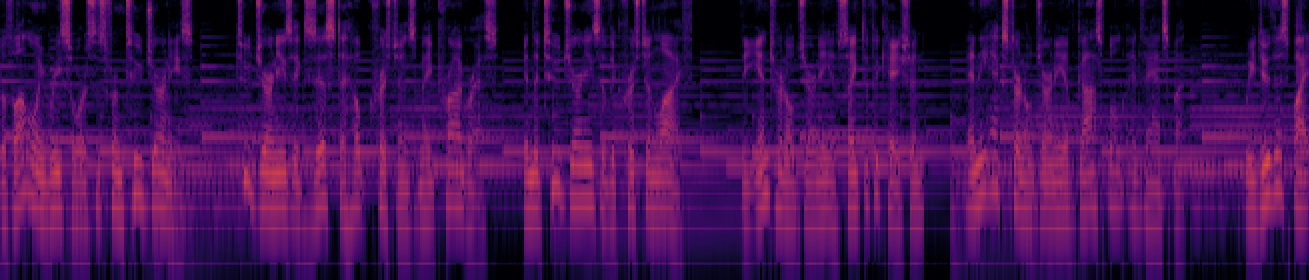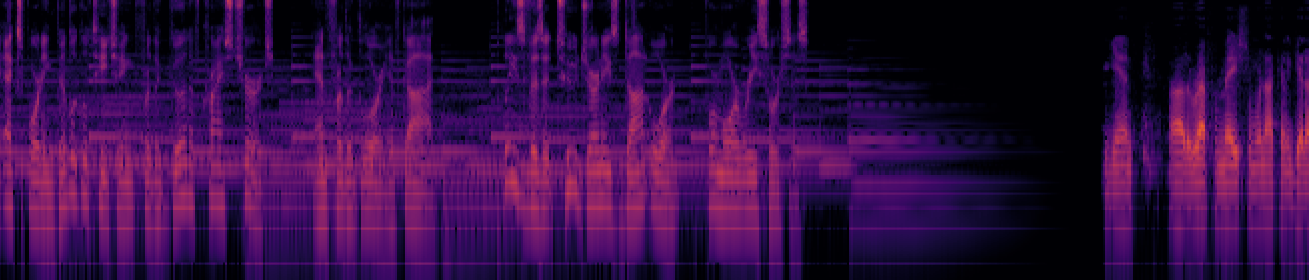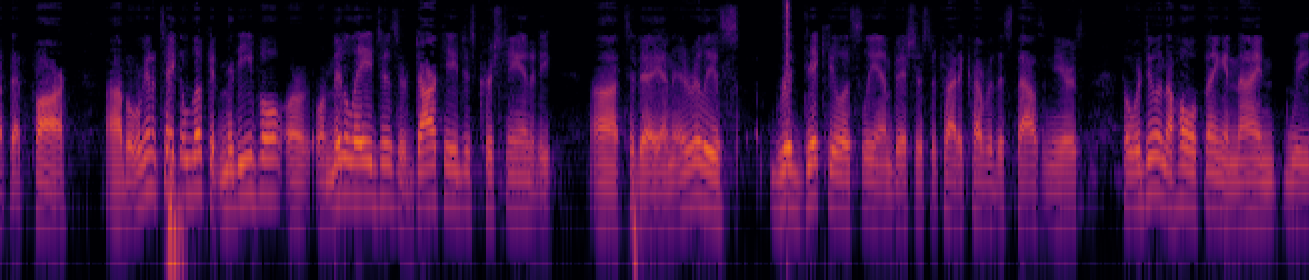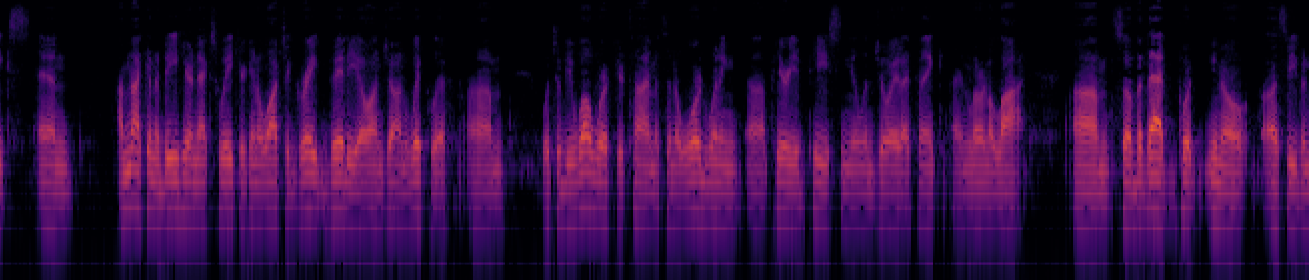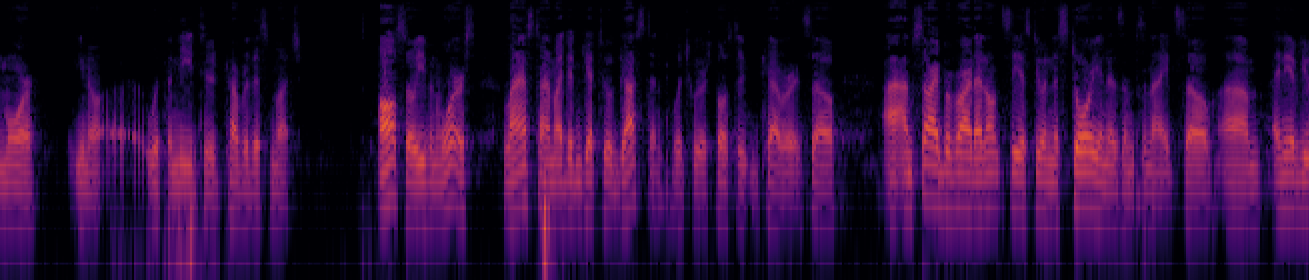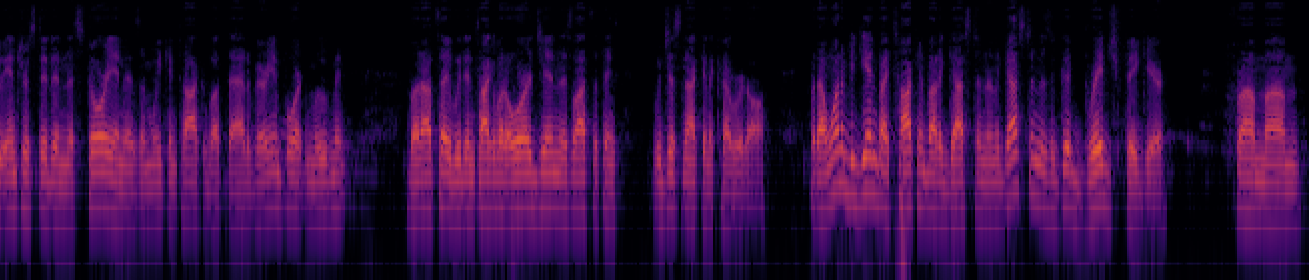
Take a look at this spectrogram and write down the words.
The following resources from Two Journeys. Two Journeys exists to help Christians make progress in the two journeys of the Christian life the internal journey of sanctification and the external journey of gospel advancement. We do this by exporting biblical teaching for the good of Christ's church and for the glory of God. Please visit twojourneys.org for more resources. Again, uh, the Reformation, we're not going to get up that far. Uh, but we're going to take a look at medieval or, or Middle Ages or Dark Ages Christianity uh, today. And it really is ridiculously ambitious to try to cover this thousand years. But we're doing the whole thing in nine weeks, and I'm not going to be here next week. You're going to watch a great video on John Wycliffe, um, which will be well worth your time. It's an award-winning uh, period piece, and you'll enjoy it, I think, and learn a lot. Um, so, but that put you know us even more, you know, uh, with the need to cover this much. Also, even worse, last time I didn't get to Augustine, which we were supposed to cover. So I, am sorry, Brevard, I don't see us doing Nestorianism tonight. So um, any of you interested in Nestorianism, we can talk about that. A very important movement. But I'll tell you, we didn't talk about Origen. There's lots of things. We're just not going to cover it all. But I want to begin by talking about Augustine. And Augustine is a good bridge figure from um,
